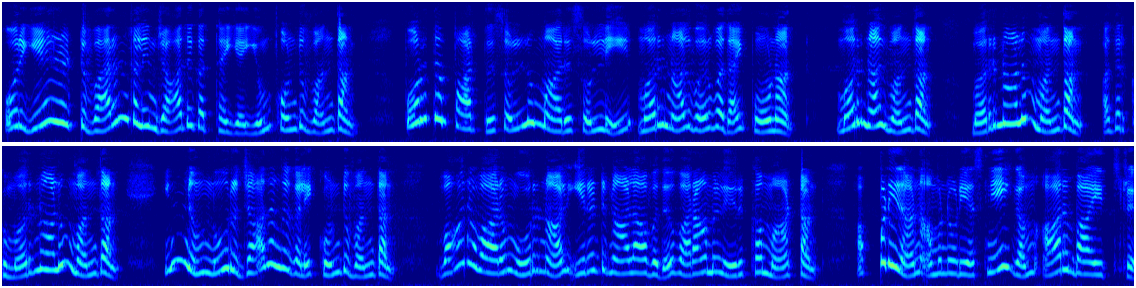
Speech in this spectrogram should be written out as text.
ஒரு ஏழு எட்டு வரன்களின் ஜாதகத்தையையும் கொண்டு வந்தான். பொருத்தம் பார்த்து சொல்லுமாறு சொல்லி மறுநாள் வருவதாய் போனான். மறுநாள் வந்தான். மறுநாளும் வந்தான். அதற்கு மறுநாளும் வந்தான். இன்னும் நூறு ஜாதகங்களை கொண்டு வந்தான். வார வாரம் ஒரு நாள் இரண்டு நாளாவது வராமல் இருக்க மாட்டான். அப்படிதான் அவனுடைய சிநேகம் ஆரம்பாயிற்று.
